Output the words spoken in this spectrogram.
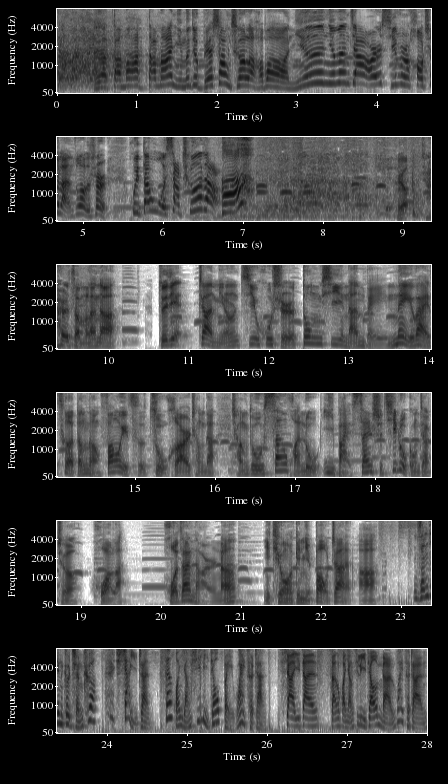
哎呀，大妈大妈，你们就别上车了，好不好？您你们家儿媳妇好吃懒做的事儿，会耽误我下车的。啊！哎呦，这是怎么了呢？最近站名几乎是东西南北内外侧等等方位词组合而成的成都三环路一百三十七路公交车火了，火在哪儿呢？你听我给你报站啊！尊敬各位乘客，下一站三环杨西立交北外侧站，下一站三环杨西立交南外侧站，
